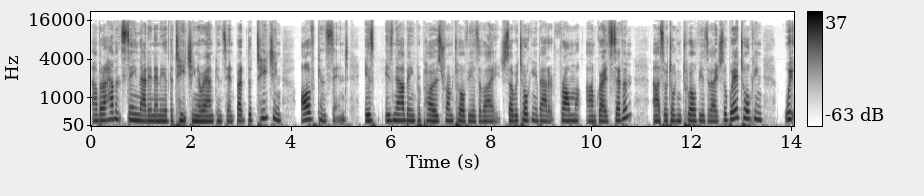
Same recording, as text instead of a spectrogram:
Uh, but I haven't seen that in any of the teaching around consent. But the teaching of consent is is now being proposed from 12 years of age. So we're talking about it from um, grade seven. Uh, so we're talking 12 years of age. So we're talking we.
